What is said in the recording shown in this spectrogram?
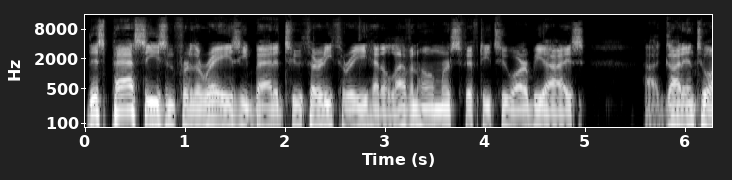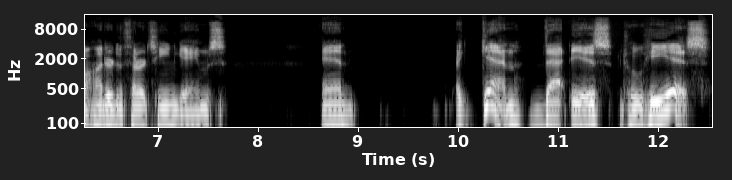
This past season for the Rays, he batted 233, had 11 homers, 52 RBIs, uh, got into 113 games. And again, that is who he is.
